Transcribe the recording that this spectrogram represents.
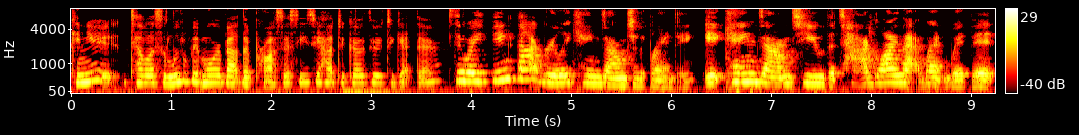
Can you tell us a little bit more about the processes you had to go through to get there? So I think that really came down to the branding. It came down to the tagline that went with it.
